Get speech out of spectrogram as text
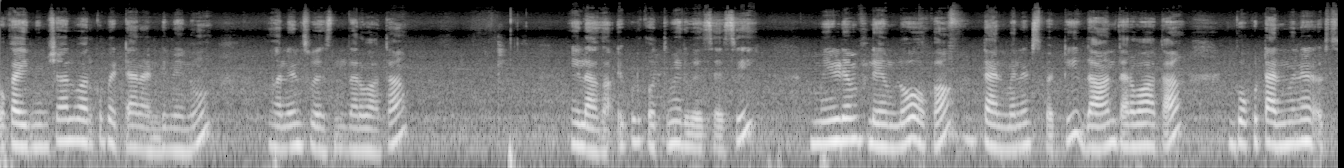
ఒక ఐదు నిమిషాల వరకు పెట్టానండి నేను ఆనియన్స్ వేసిన తర్వాత. ఇలాగా. ఇప్పుడు కొత్తిమీర వేసేసి మీడియం ఫ్లేమ్లో ఒక టెన్ మినిట్స్ పెట్టి దాని తర్వాత ఇంకొక టెన్ మినిట్స్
